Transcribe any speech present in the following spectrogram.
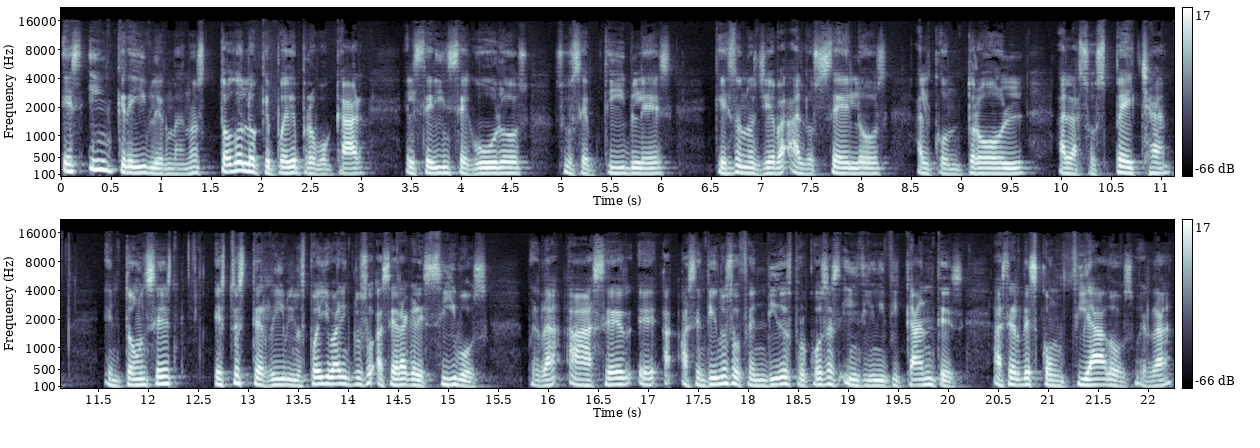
Es increíble, hermanos, todo lo que puede provocar el ser inseguros, susceptibles, que eso nos lleva a los celos, al control, a la sospecha. Entonces, esto es terrible, nos puede llevar incluso a ser agresivos, ¿verdad? A, eh, a sentirnos ofendidos por cosas insignificantes, a ser desconfiados, ¿verdad?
